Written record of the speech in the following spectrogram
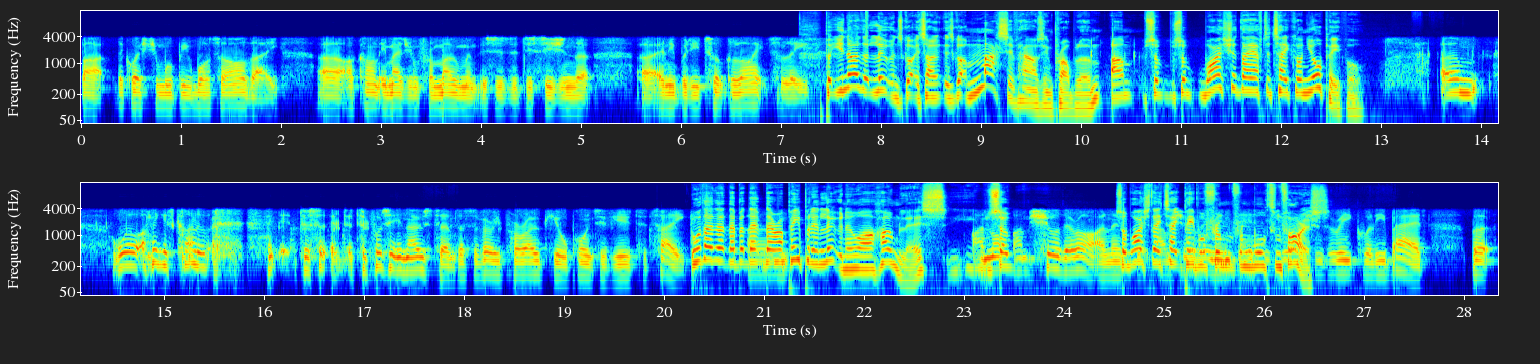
but the question would be, what are they? Uh, I can't imagine for a moment this is a decision that uh, anybody took lightly. But you know that Luton's got its own, it's got a massive housing problem. Um, so, so why should they have to take on your people? Um, well, I think it's kind of To, to put it in those terms, that's a very parochial point of view to take. Well, there, there, but there, there are people in Luton who are homeless. I'm, so, not, I'm sure there are. And so why should they I'm take sure people from, from situations Forest? Are equally bad, but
